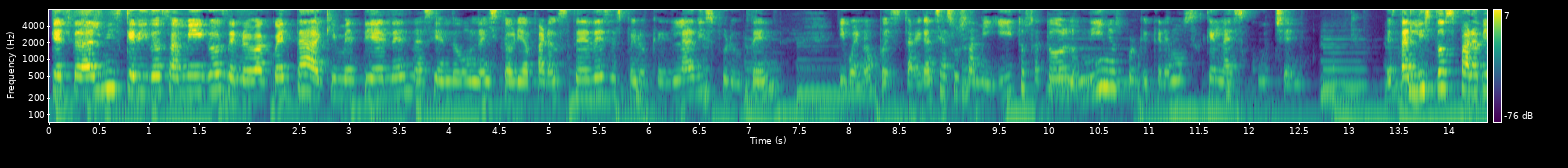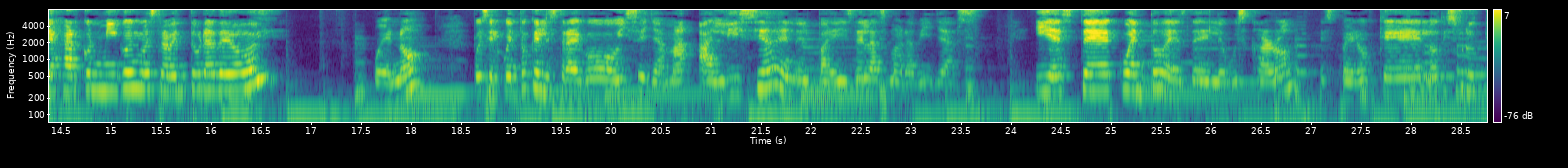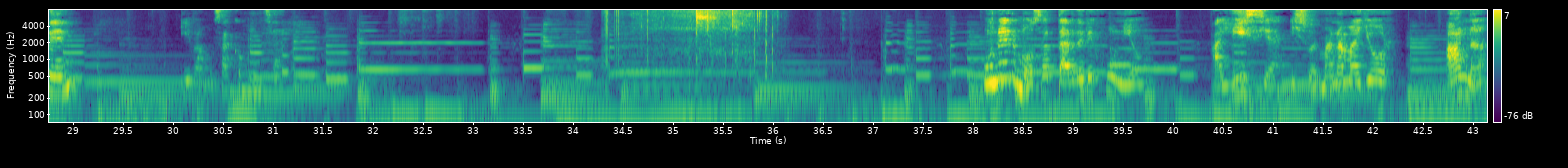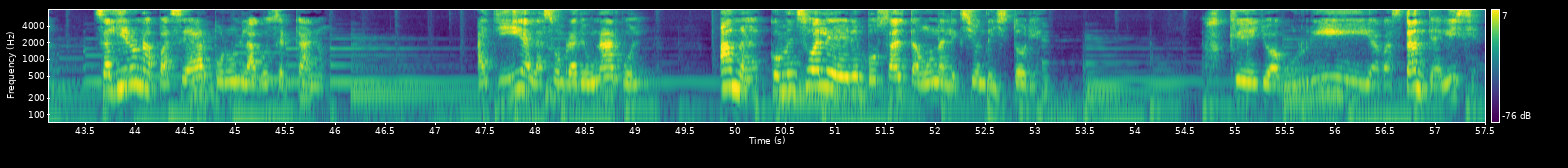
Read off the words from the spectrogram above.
¿Qué tal mis queridos amigos? De nueva cuenta, aquí me tienen haciendo una historia para ustedes. Espero que la disfruten. Y bueno, pues tráiganse a sus amiguitos, a todos los niños, porque queremos que la escuchen. ¿Están listos para viajar conmigo en nuestra aventura de hoy? Bueno, pues el cuento que les traigo hoy se llama Alicia en el País de las Maravillas. Y este cuento es de Lewis Carroll. Espero que lo disfruten vamos a comenzar. Una hermosa tarde de junio, Alicia y su hermana mayor, Ana, salieron a pasear por un lago cercano. Allí, a la sombra de un árbol, Ana comenzó a leer en voz alta una lección de historia. Aquello aburría bastante a Alicia,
